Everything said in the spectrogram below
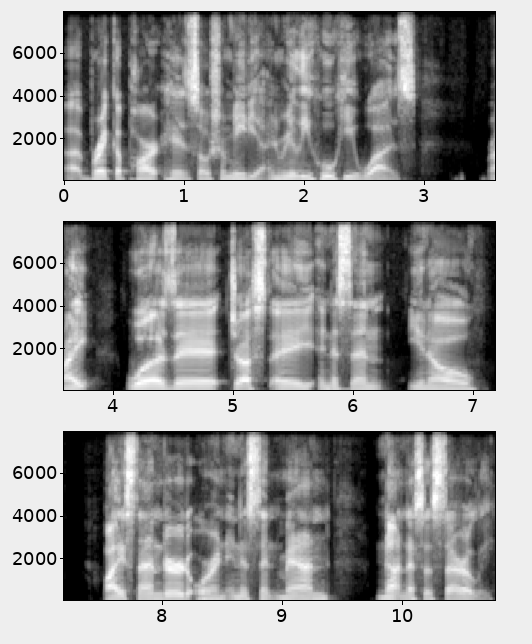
uh, break apart his social media and really who he was, right? Was it just a innocent, you know, bystander or an innocent man? Not necessarily.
